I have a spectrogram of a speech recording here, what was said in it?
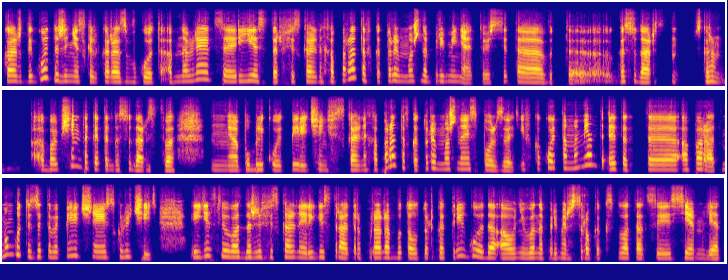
каждый год, даже несколько раз в год, обновляется реестр фискальных аппаратов, которые можно применять. То есть это вот государство, скажем, обобщим, так это государство публикует перечень фискальных аппаратов, которые можно использовать. И в какой-то момент этот э, аппарат могут из этого перечня исключить. И если у вас даже фискальный регистратор проработал только 3 года, а у него, например, срок эксплуатации 7 лет,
